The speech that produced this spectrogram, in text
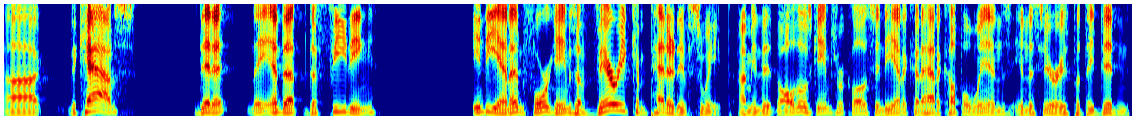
uh, the Cavs did it. They end up defeating Indiana in four games, a very competitive sweep. I mean, all those games were close. Indiana could have had a couple wins in the series, but they didn't.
